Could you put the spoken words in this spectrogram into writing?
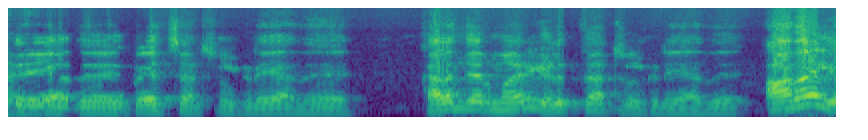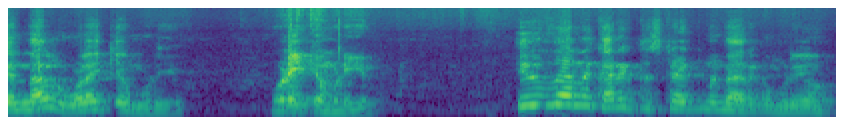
தெரியாது பேச்சாற்றல் கிடையாது. கலைஞர் மாதிரி எழுத்தாற்றல் கிடையாது. ஆனால் என்னால் உழைக்க முடியும். உழைக்க முடியும். இதுதானே கரெக்ட் ஸ்டேட்மெண்டா இருக்க முடியும்.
